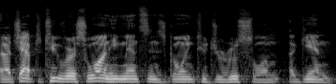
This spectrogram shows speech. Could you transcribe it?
uh, chapter 2 verse 1 he mentions going to jerusalem again.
